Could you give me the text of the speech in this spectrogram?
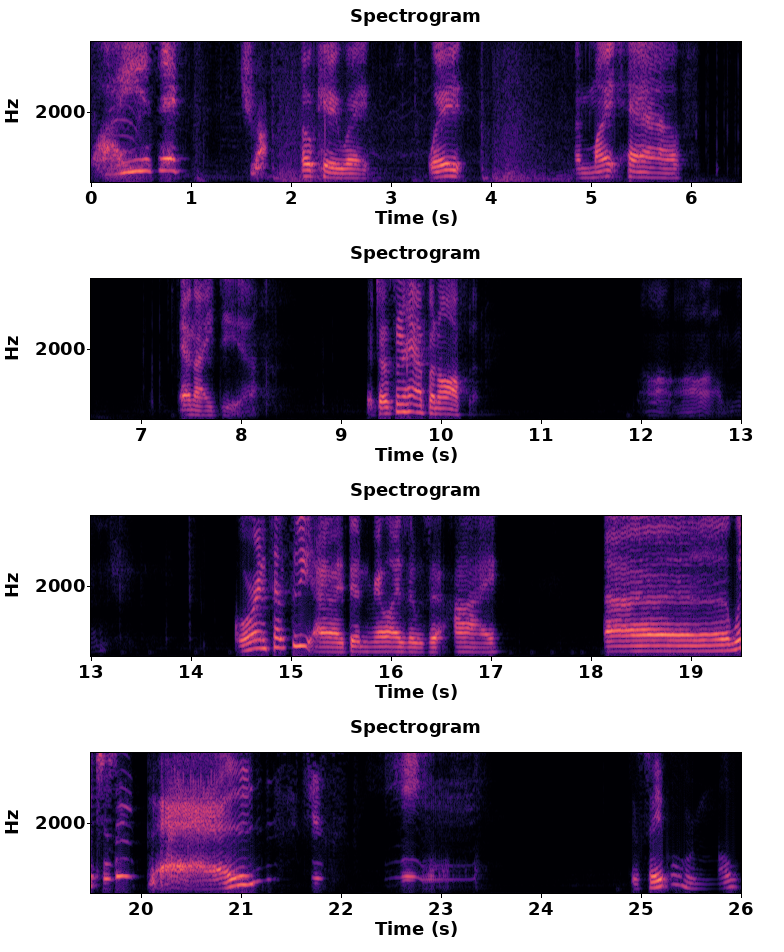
Why is it drop? Okay, wait. Wait. I might have an idea. It doesn't happen often. Um, gore intensity? I didn't realize it was at high. Uh, which isn't bad. It's just disable remote.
